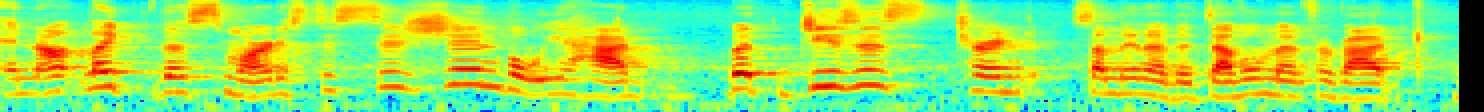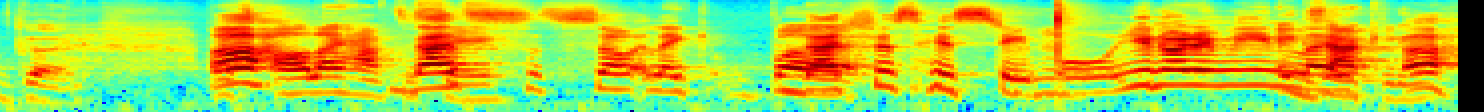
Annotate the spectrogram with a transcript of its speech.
And not like the smartest decision, but we had, but Jesus turned something that the devil meant for bad good. That's uh, all I have to that's say. That's so like but, that's just his staple. Mm-hmm. You know what I mean? Exactly. Like, uh,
